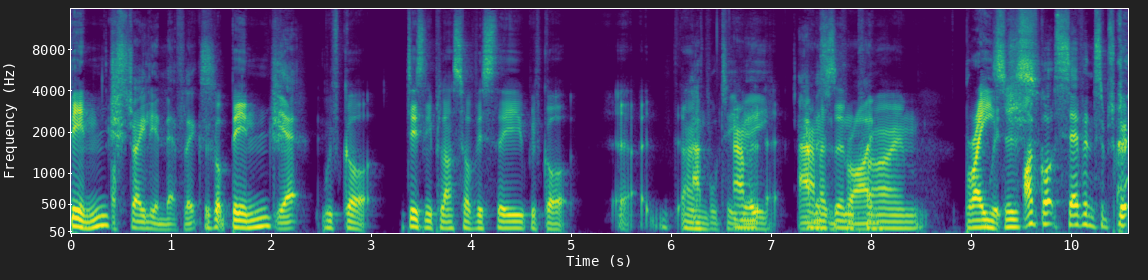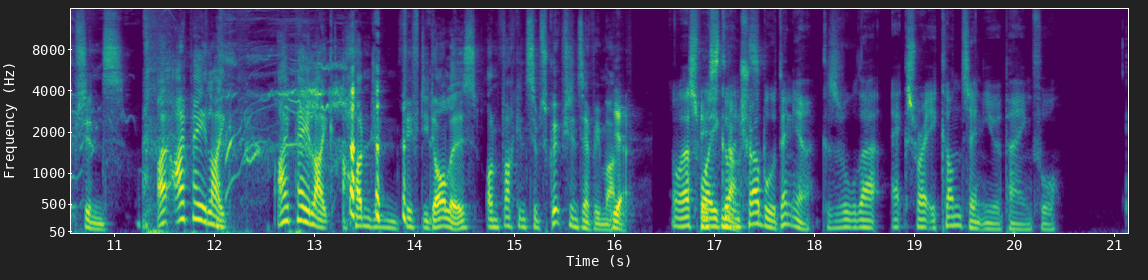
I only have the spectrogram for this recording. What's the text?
Binge. Australian Netflix. We've got Binge. yeah. We've got Disney Plus, obviously. We've got uh, um, Apple TV, Amazon Prime. Brazzers. I've got seven subscriptions. I, I pay like I pay like hundred and fifty dollars on fucking subscriptions every month. Yeah. Well, that's why it's you got in trouble, didn't you? Because of all that X-rated content you were paying for.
